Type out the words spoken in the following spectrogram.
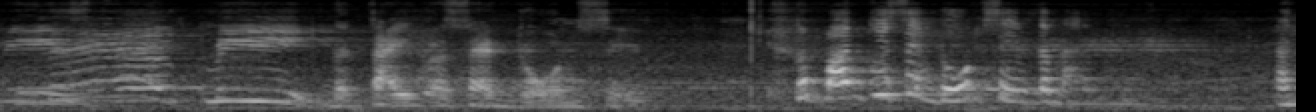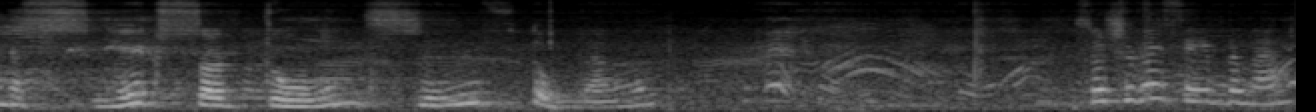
Please help me. the tiger said, Don't save. the monkey said, Don't save the man. And the snake said, Don't save the man. So, should I save the man?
